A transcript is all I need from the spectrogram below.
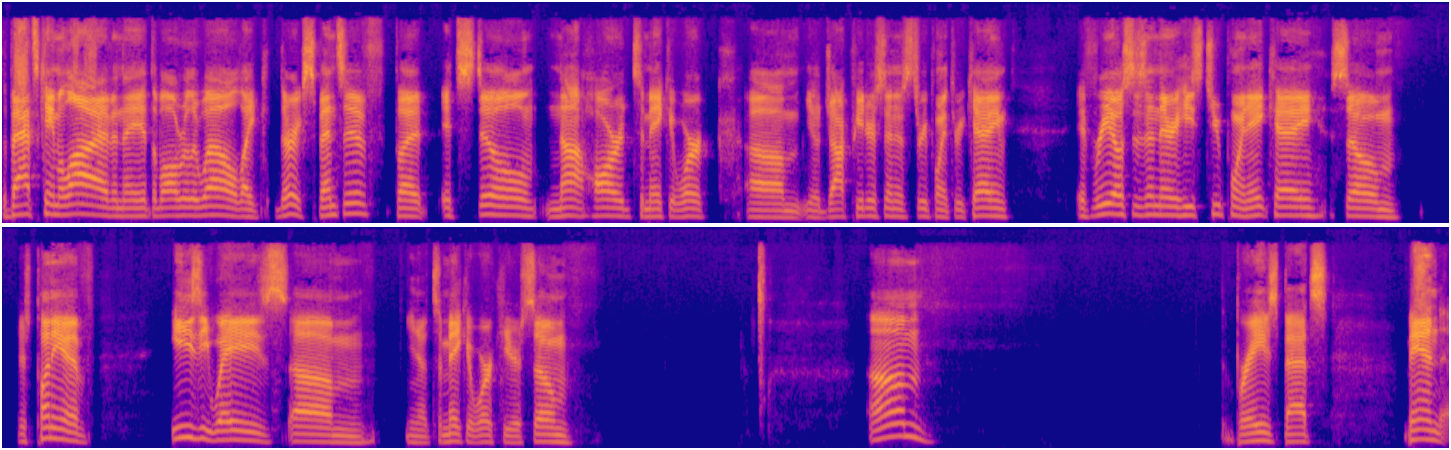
the bats came alive and they hit the ball really well. Like they're expensive, but it's still not hard to make it work. Um, you know, Joc Pederson is 3.3K. If Rios is in there, he's 2.8K. So um, there's plenty of easy ways, um, you know, to make it work here. So, um, the Braves bats, man,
